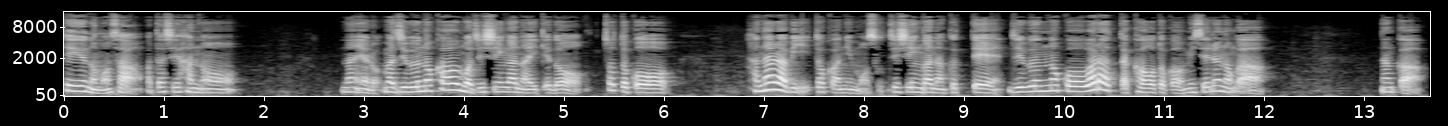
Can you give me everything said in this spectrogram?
っていうのもさ、私、あの、なんやろ、まあ、自分の顔も自信がないけど、ちょっとこう、歯並びとかにも自信がなくって、自分のこう、笑った顔とかを見せるのが、なんか、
